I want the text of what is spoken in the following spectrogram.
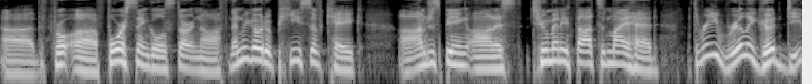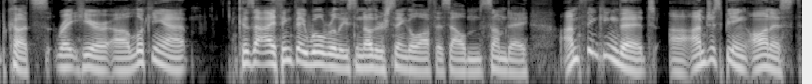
Uh, the uh, four singles starting off. Then we go to Piece of Cake. Uh, I'm just being honest. Too many thoughts in my head. Three really good deep cuts right here. Uh, looking at, because I think they will release another single off this album someday. I'm thinking that uh, I'm just being honest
